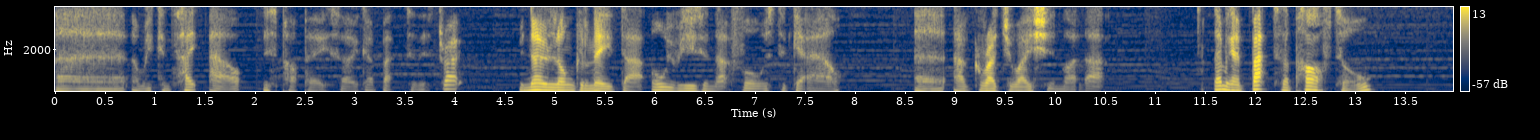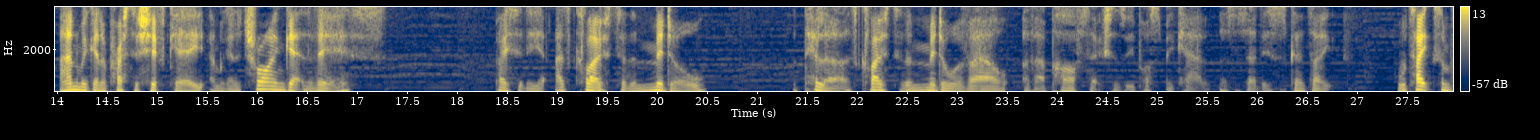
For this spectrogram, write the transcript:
uh, and we can take out this puppy. So go back to this track we no longer need that. All we were using that for was to get our uh, our graduation like that. Then we're going back to the path tool and we're going to press the shift key and we're going to try and get this basically as close to the middle the pillar as close to the middle of our of our path section as we possibly can. As I said, this is going to take we'll take some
